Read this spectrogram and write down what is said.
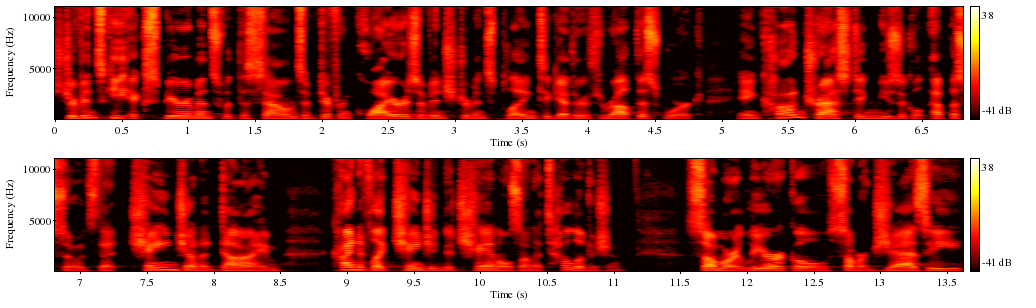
Stravinsky experiments with the sounds of different choirs of instruments playing together throughout this work in contrasting musical episodes that change on a dime, kind of like changing the channels on a television. Some are lyrical, some are jazzy,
